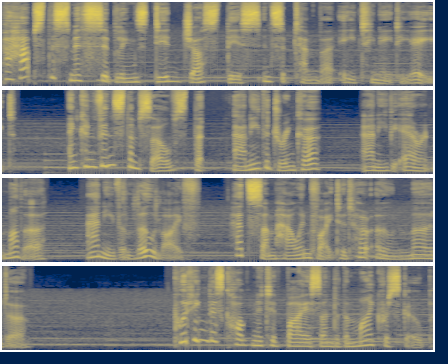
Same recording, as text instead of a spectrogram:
Perhaps the Smith siblings did just this in September 1888 and convinced themselves that Annie the drinker, Annie the errant mother, Annie the lowlife had somehow invited her own murder. Putting this cognitive bias under the microscope,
